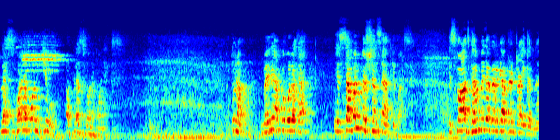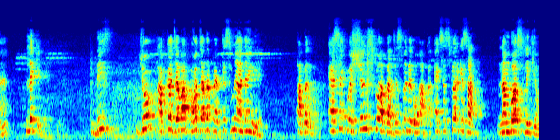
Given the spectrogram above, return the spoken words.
plus 1 upon Q or plus 1 upon X. तो ना मैंने आपको बोला था ये सेवन क्वेश्चन हैं आपके पास इसको आज घर में जाकर के आपने ट्राई करना है। लेकिन दिस जो आपका जब आप बहुत ज़्यादा प्रैक्टिस में आ जाएँगे, आपका देखो ऐसे क्वेश्चंस को आपका, जिसमें देखो, आपका एक्स स्क्वायर के साथ नंबर्स लिखे हो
